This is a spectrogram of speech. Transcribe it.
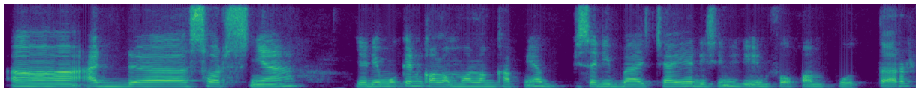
uh, ada source-nya. Jadi mungkin kalau mau lengkapnya bisa dibaca ya di sini di info komputer.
